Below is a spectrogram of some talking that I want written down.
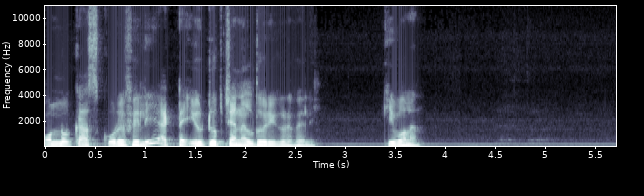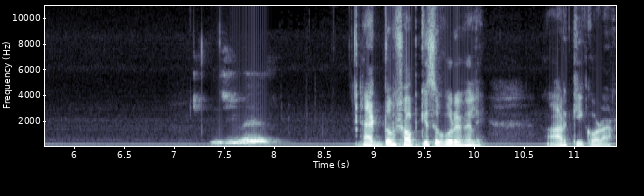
অন্য কাজ করে ফেলি একটা ইউটিউব চ্যানেল তৈরি করে ফেলি। কি বলেন? একদম সব কিছু করে ফেলি আর কি করার।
